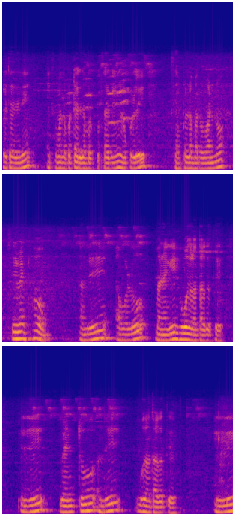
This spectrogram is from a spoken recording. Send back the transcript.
ಹೇಳ್ತಾ ಇದ್ದೀನಿ. ಅದಕ್ಕೆ ಸಂಬಂಧಪಟ್ಟ ಎಕ್ಸಾಂಪಲ್ ಕೊಡ್ತಾ ಇದ್ದೀನಿ. ನೋಡ್ಕೊಳ್ಳಿ. Example number one she went home ಅಂದರೆ ಅವಳು ಮನೆಗೆ ಹೋದಳು ಅಂತ ಆಗುತ್ತೆ. ಇಲ್ಲಿ ವೆಂಟು ಅಂದರೆ ಹೋದಂತ ಆಗುತ್ತೆ. ಇಲ್ಲಿ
